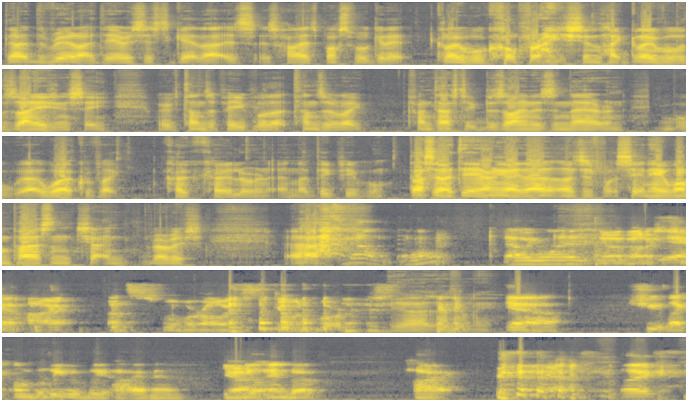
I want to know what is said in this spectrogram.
the, the real idea is just to get that as, as high as possible, get it global corporation like global design agency with tons of people that tons of like fantastic designers in there and uh, work with like Coca Cola and, and like big people. That's the idea. Anyway, that, I was just sitting here, one person chatting rubbish. Uh, No, no, no, we wanted. You know, gotta Yeah. shoot high. That's what we're always going for. yeah, definitely. Yeah, shoot like unbelievably high, man. Yeah. You'll end up high. Yeah. like,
